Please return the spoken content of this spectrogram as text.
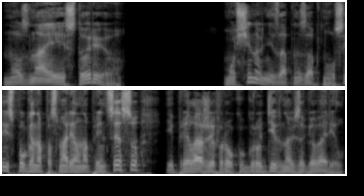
но, зная историю... Мужчина внезапно запнулся, испуганно посмотрел на принцессу и, приложив руку к груди, вновь заговорил.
